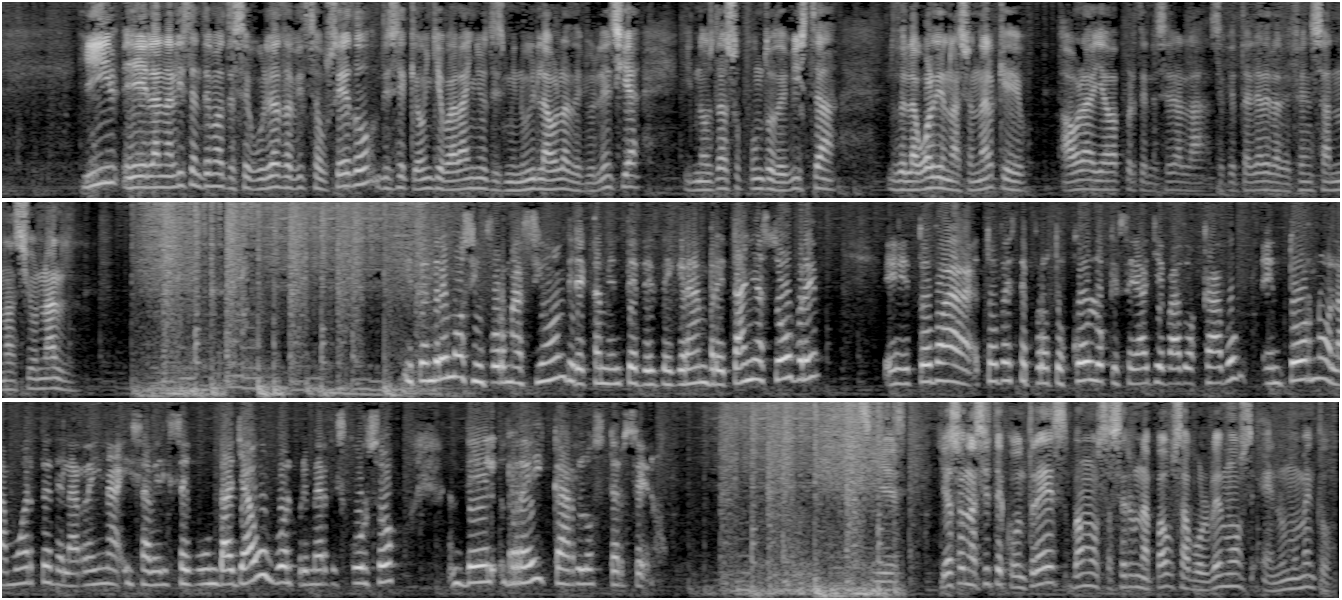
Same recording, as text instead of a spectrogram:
Y eh, el analista en temas de seguridad David Saucedo dice que aún llevará años disminuir la ola de violencia y nos da su punto de vista lo de la Guardia Nacional que ahora ya va a pertenecer a la Secretaría de la Defensa Nacional. Y tendremos información directamente desde Gran Bretaña sobre eh, toda, todo este protocolo que se ha llevado a cabo en torno a la muerte de la reina Isabel II. Ya hubo el primer discurso del rey Carlos III. Así es. Ya son las siete con tres. Vamos a hacer una pausa. Volvemos en un momento.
